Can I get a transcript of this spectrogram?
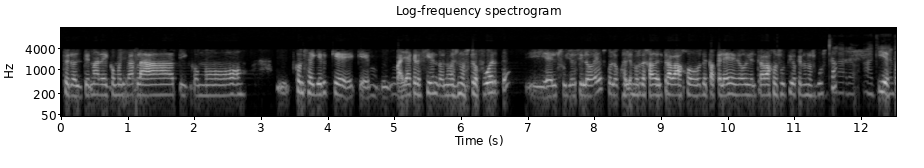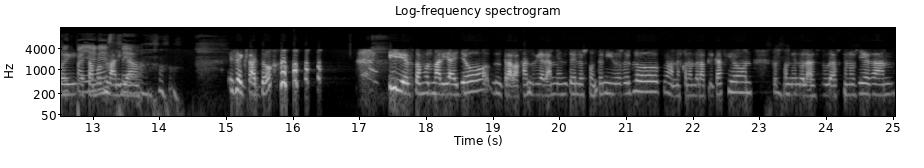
pero el tema de cómo llevar la app y cómo conseguir que, que vaya creciendo no es nuestro fuerte y el suyo sí lo es, con lo cual hemos dejado el trabajo de papeleo y el trabajo sucio que no nos gusta. y estoy, estamos María. Es exacto. y estamos María y yo trabajando diariamente en los contenidos del blog, mejorando la aplicación, respondiendo las dudas que nos llegan.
